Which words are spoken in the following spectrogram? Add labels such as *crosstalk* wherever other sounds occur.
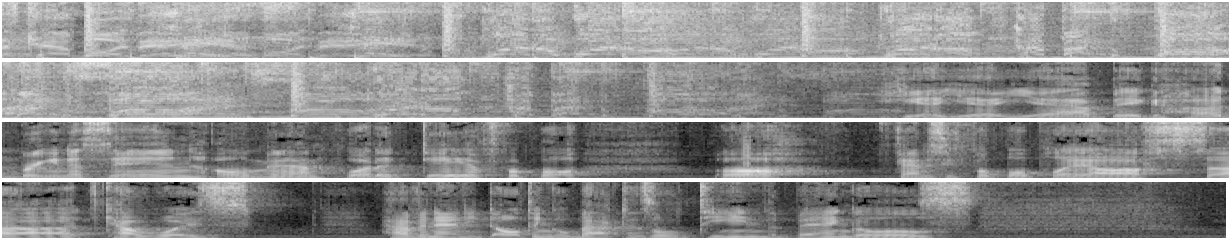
Dallas Cowboys, that is. What up, what up? What up? How about the boys? What up? How about the boys? Yeah, yeah, yeah. Big HUD bringing us in. Oh man, what a day of football. Oh, fantasy football playoffs. Uh, Cowboys having Andy Dalton go back to his old team, the Bengals.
